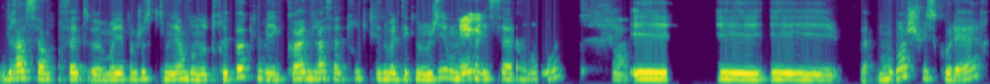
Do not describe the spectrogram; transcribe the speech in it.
Grâce à, en fait, moi, il y a plein de choses qui m'énervent dans notre époque, mais quand même, grâce à toutes les nouvelles technologies, on n'est Eh pas oui. laissé à l'abandon. Ouais. Et, et, et bah, moi, je suis scolaire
